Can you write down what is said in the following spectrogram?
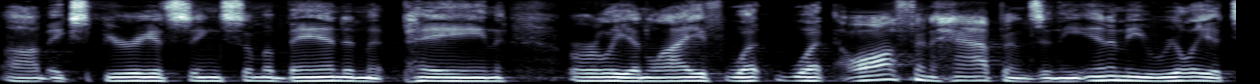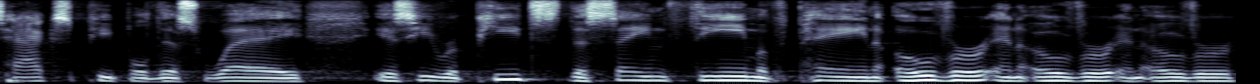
um, experiencing some abandonment pain early in life. What, what often happens, and the enemy really attacks people this way, is he repeats the same theme of pain over and over and over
